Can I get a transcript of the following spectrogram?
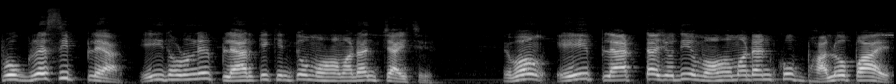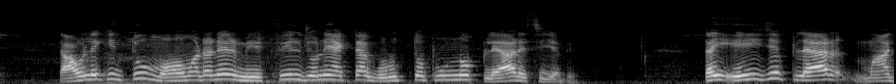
প্রোগ্রেসিভ প্লেয়ার এই ধরনের প্লেয়ারকে কিন্তু মোহামেডান চাইছে। এবং এই প্লেয়ারটা যদি মোহামেডান খুব ভালো পায়, তাহলে কিন্তু মোহামেডানের মিডফিল্ড জোনে একটা গুরুত্বপূর্ণ প্লেয়ার এসে যাবে। তাই এই যে প্লেয়ার মাঝ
